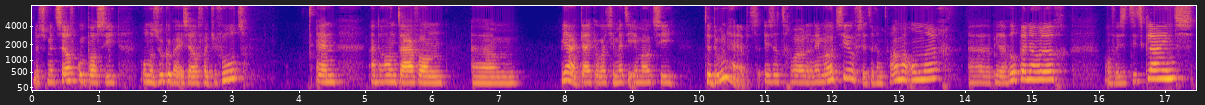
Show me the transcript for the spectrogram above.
Dus met zelfcompassie onderzoeken bij jezelf wat je voelt. En aan de hand daarvan um, ja, kijken wat je met die emotie te doen hebt. Is het gewoon een emotie of zit er een trauma onder? Uh, heb je daar hulp bij nodig? Of is het iets kleins?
